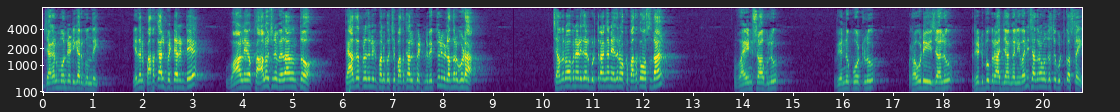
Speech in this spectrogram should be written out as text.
జగన్మోహన్ రెడ్డి గారికి ఉంది. ఏదైనా పథకాలు పెట్టారంటే వాళ్ళ యొక్క ఆలోచన విధానంతో పేద ప్రజలకు పనికొచ్చే పథకాలు పెట్టిన వ్యక్తులు వీళ్ళందరూ కూడా. చంద్రబాబు నాయుడు గారు గుర్తురాగానే ఏదైనా ఒక పథకం వస్తుందా? వైన్ షాపులు వెన్నుపోట్లు రౌడీజాలు రెడ్ బుక్ రాజ్యాంగాలు ఇవన్నీ చంద్రబాబు చూస్తే గుర్తుకొస్తాయి.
